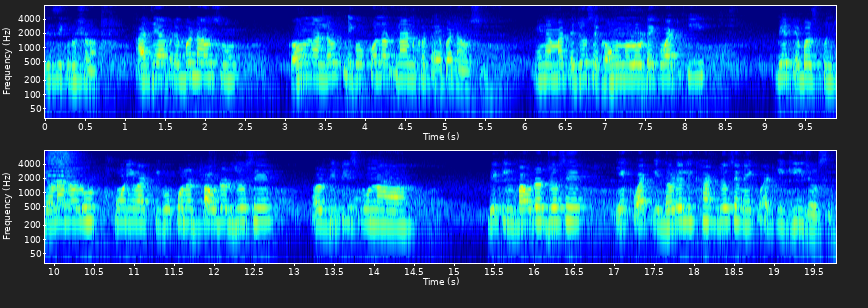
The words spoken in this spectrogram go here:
જય શ્રી કૃષ્ણ. આજે આપણે બનાવશું ઘઉંના લોટની કોકોનટ નાન ખટાઈ બનાવશું. એના માટે જોશે ઘઉંનો લોટ એક વાટકી, બે ટેબલ સ્પૂન ચણાનો લોટ, પોણી વાટકી કોકોનટ પાવડર જોશે, અડધી ટીસ્પૂન બેકિંગ પાવડર જોશે, એક વાટકી દળેલી ખાંડ જોશે ને એક વાટકી ઘી જોશે.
